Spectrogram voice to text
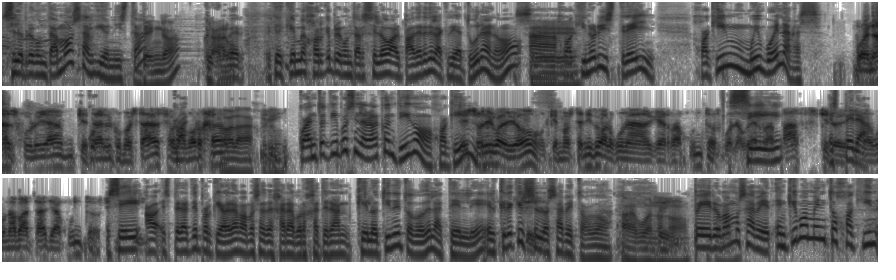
¿Se lo preguntamos al guionista? Venga, claro. A ver, es que qué mejor que preguntárselo al padre de la criatura, ¿no? Sí. A Joaquín Oristrell. Joaquín, muy buenas. Buenas, Julia. ¿Qué tal? ¿Cómo estás? Hola, ¿Cuál- Borja. Hola, Juli. ¿Cuánto tiempo sin hablar contigo, Joaquín? Eso digo yo, que hemos tenido alguna guerra juntos. Bueno, Sí. guerra, paz, quiero Espera. decir, alguna batalla juntos. Sí, ah, espérate porque ahora vamos a dejar a Borja Terán, que lo tiene todo de la tele. Él cree que Sí. se lo sabe todo. Ah, bueno, Sí. no. Pero vamos a ver, ¿en qué momento Joaquín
